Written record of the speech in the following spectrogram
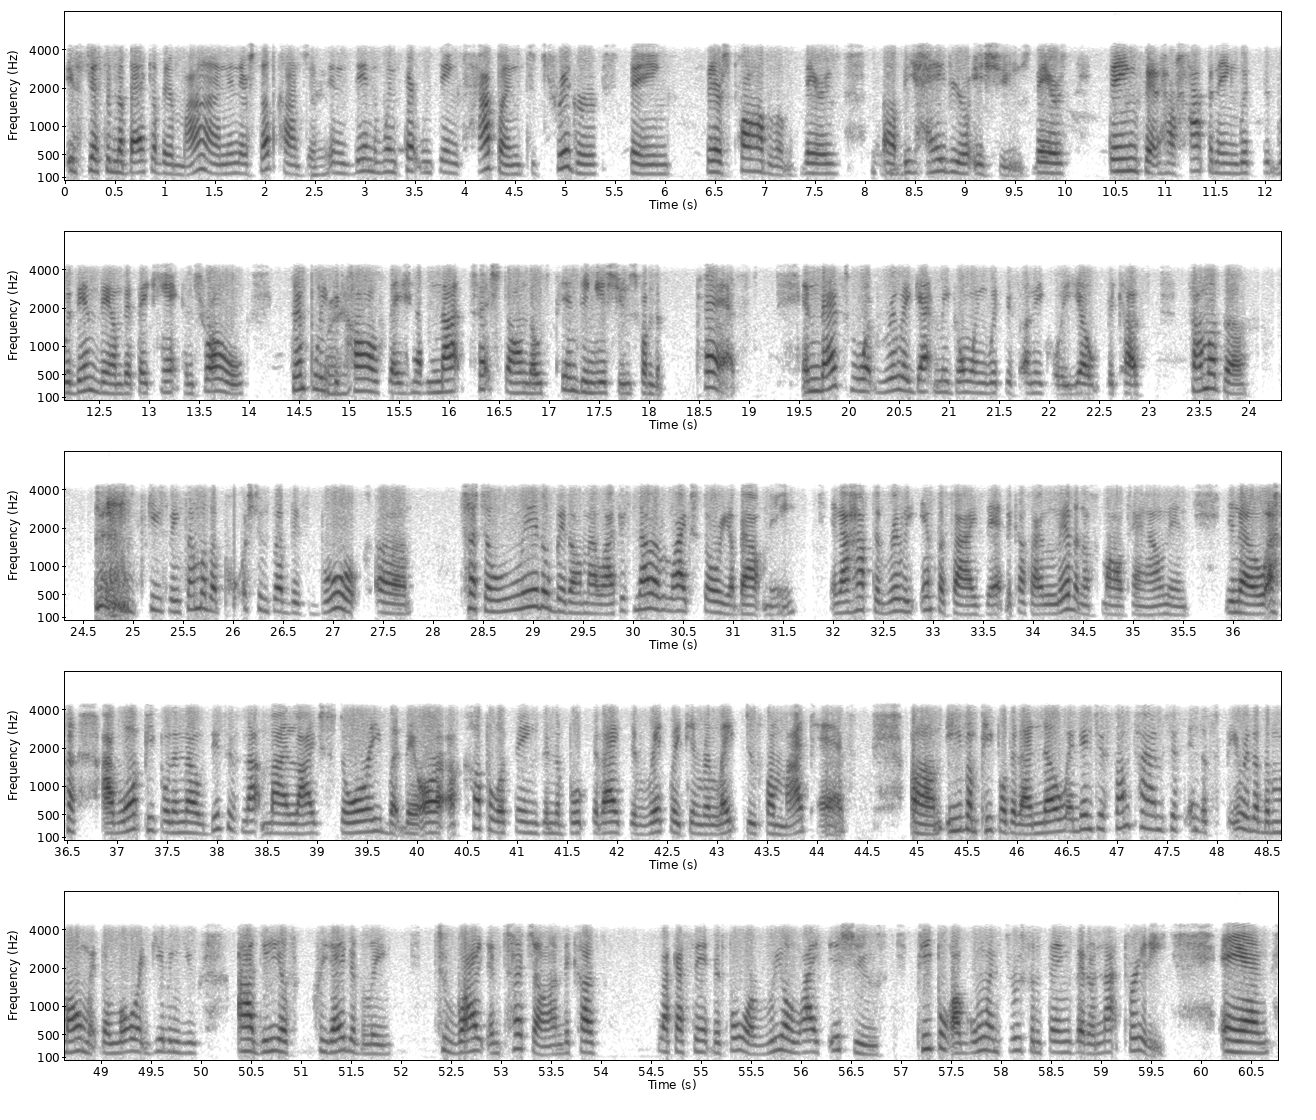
it's just in the back of their mind and their subconscious. Right. And then when certain things happen to trigger things, there's problems. There's uh, behavioral issues. There's things that are happening with, within them that they can't control simply Right. because they have not touched on those pending issues from the past. And that's what really got me going with this unequally yoked because some of the excuse me, some of the portions of this book uh, touch a little bit on my life. It's not a life story about me, and I have to really emphasize that because I live in a small town, and you know, I want people to know this is not my life story, but there are a couple of things in the book that I directly can relate to from my past. Um, even people that I know, and then just sometimes just in the spirit of the moment, the Lord giving you ideas creatively to write and touch on because like I said before, real life issues. People are going through some things that are not pretty. And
